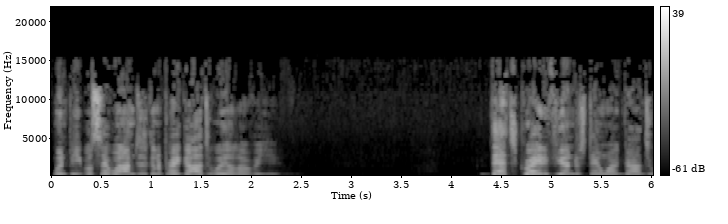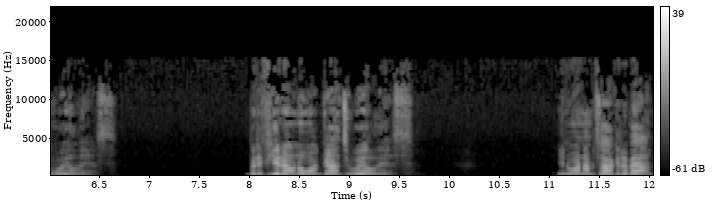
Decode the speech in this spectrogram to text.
when people say, Well, I'm just going to pray God's will over you. That's great if you understand what God's will is. But if you don't know what God's will is, you know what I'm talking about?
